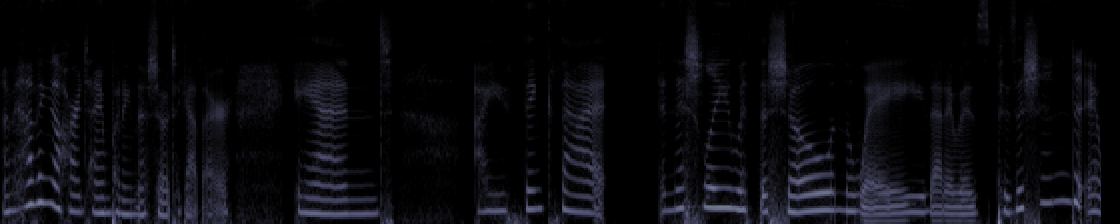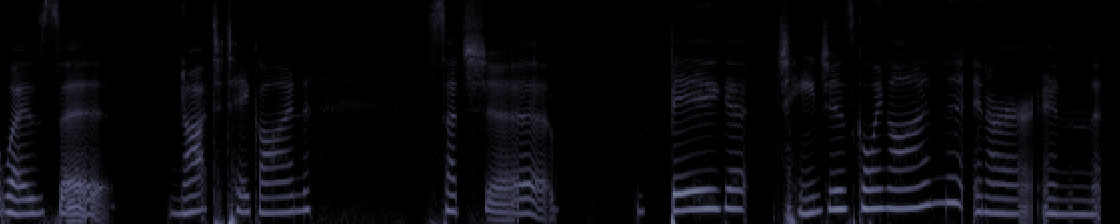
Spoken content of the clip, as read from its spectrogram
I'm having a hard time putting this show together and I think that initially with the show and the way that it was positioned it was uh, not to take on such uh, big changes going on in our in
